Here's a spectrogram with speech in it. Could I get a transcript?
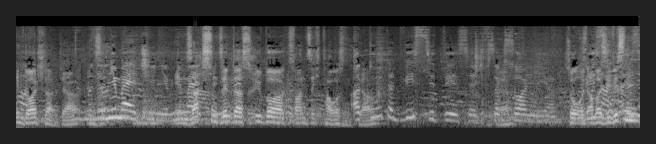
in Deutschland, ja. In, in Sachsen sind das über 20.000. Ja. So, und, aber Sie wissen...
